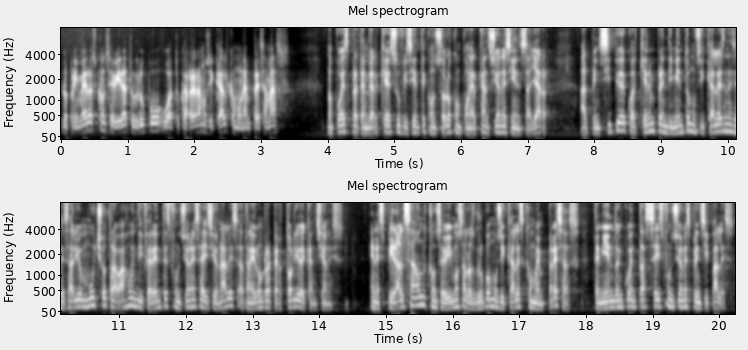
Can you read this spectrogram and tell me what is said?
Lo primero es concebir a tu grupo o a tu carrera musical como una empresa más. No puedes pretender que es suficiente con solo componer canciones y ensayar. Al principio de cualquier emprendimiento musical es necesario mucho trabajo en diferentes funciones adicionales a tener un repertorio de canciones. En Spiral Sound concebimos a los grupos musicales como empresas, teniendo en cuenta seis funciones principales.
